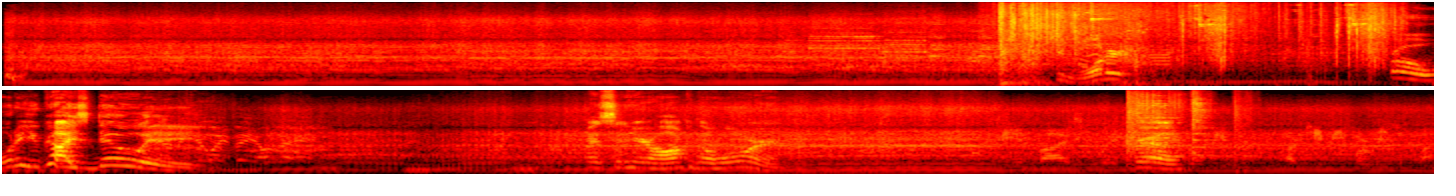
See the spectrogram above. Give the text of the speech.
Dude, what are... Bro, what are you guys doing? I'm sitting here honking the horn. Bruh. RTB for resupply.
